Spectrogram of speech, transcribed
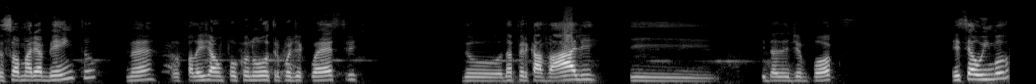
Eu sou a Maria Bento, né? Eu falei já um pouco no outro podcast do da Percavale e, e da The Jump Box. Esse é o Wimbledon,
